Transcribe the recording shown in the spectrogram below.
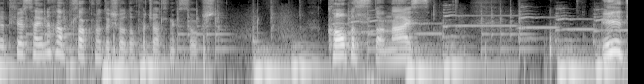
Тэгэхээр саяныхаа блокнуудыг шууд ухаж болно гэсэн үг шүү дээ. Cobblestone nice. Эд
